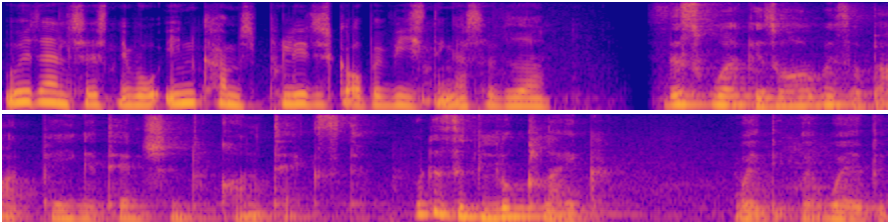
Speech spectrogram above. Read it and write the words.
uddannelsesniveau, indkomst, politisk overbevisning osv. This work is always about paying attention to context. What does it look like where the, where the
